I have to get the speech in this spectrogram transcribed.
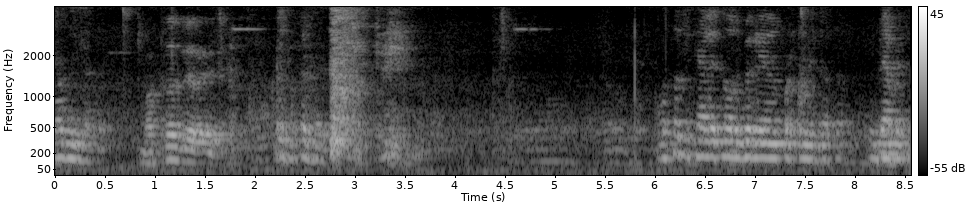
ಯಾವುದೂ ಇಲ್ಲ ಸರ್. ವಸತಿ ಶಾಲೆ ಸೌಲಭ್ಯಗಳು ಏನಾದ್ರು ಪಡ್ಕೊಂಡಿದ್ದೀರಾ ಸರ್ ವಿದ್ಯಾಭ್ಯಾಸ?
